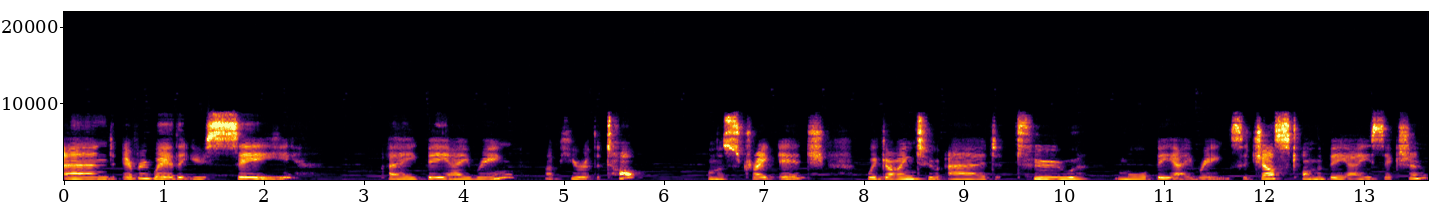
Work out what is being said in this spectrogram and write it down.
and everywhere that you see a BA ring up here at the top on the straight edge, we're going to add two more BA rings. So just on the BA section,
